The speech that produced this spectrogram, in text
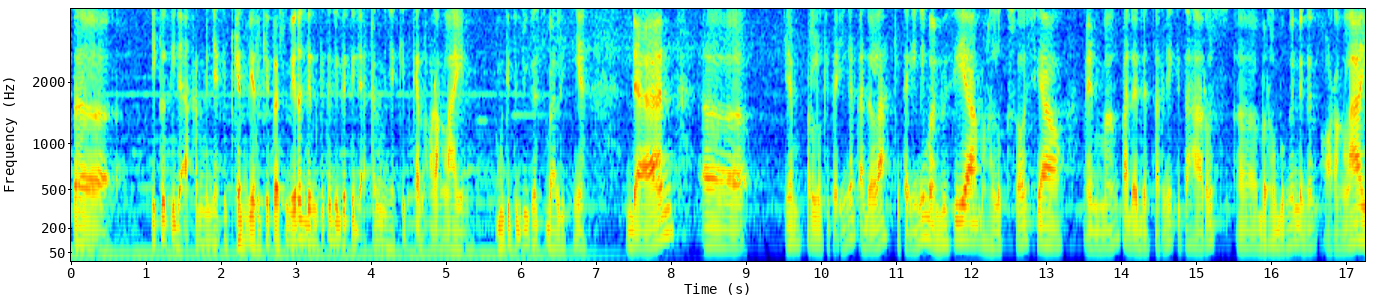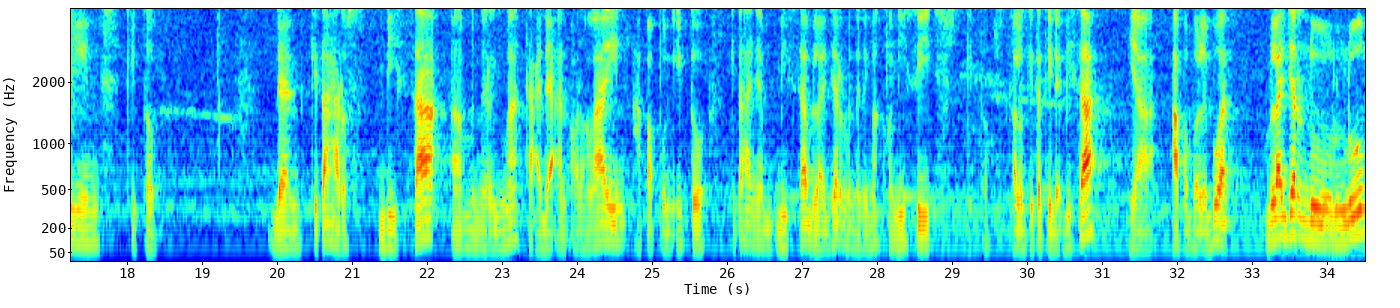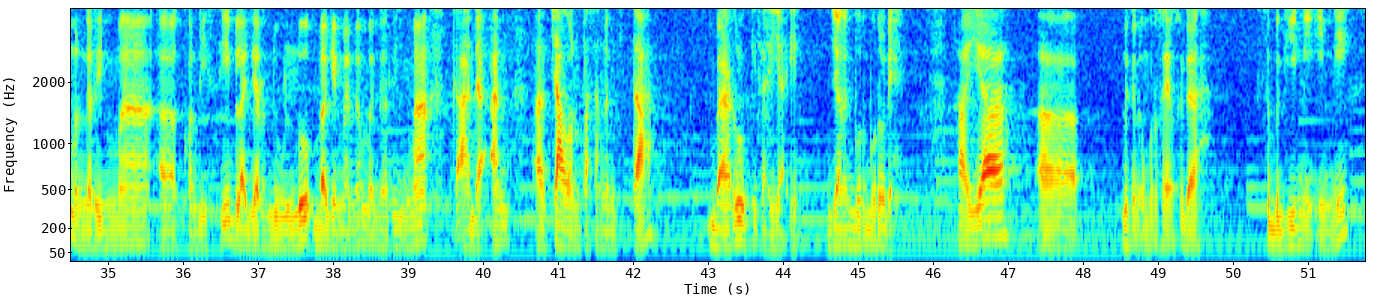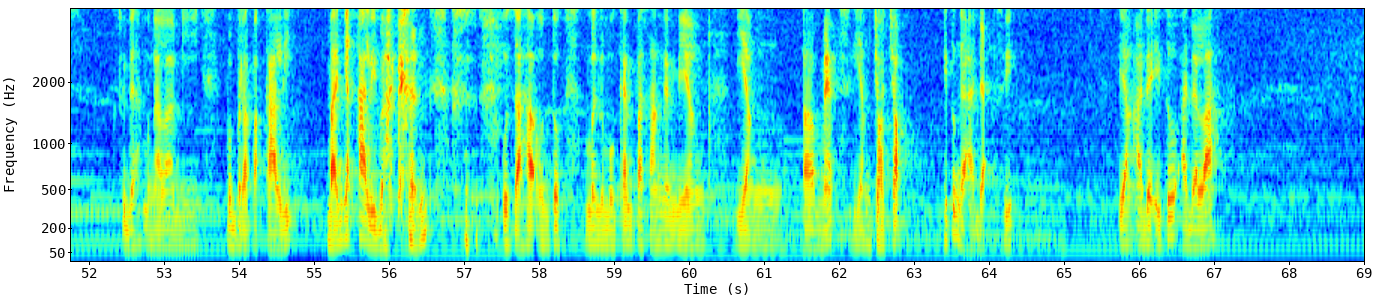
uh, itu tidak akan menyakitkan diri kita sendiri dan kita juga tidak akan menyakitkan orang lain. Begitu juga sebaliknya. Dan uh, yang perlu kita ingat adalah kita ini manusia, makhluk sosial. Memang pada dasarnya kita harus uh, berhubungan dengan orang lain gitu. Dan kita harus bisa uh, menerima keadaan orang lain apa pun itu Kita hanya bisa belajar menerima kondisi gitu. Kalau kita tidak bisa, ya apa boleh buat. Belajar dulu menerima uh, kondisi, belajar dulu bagaimana menerima keadaan uh, calon pasangan kita, baru kita iyain. Jangan buru-buru deh. Saya uh, dengan umur saya yang sudah sebegini ini sudah mengalami beberapa kali banyak kali bahkan usaha untuk menemukan pasangan yang yang uh, match yang cocok itu nggak ada sih yang ada itu adalah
